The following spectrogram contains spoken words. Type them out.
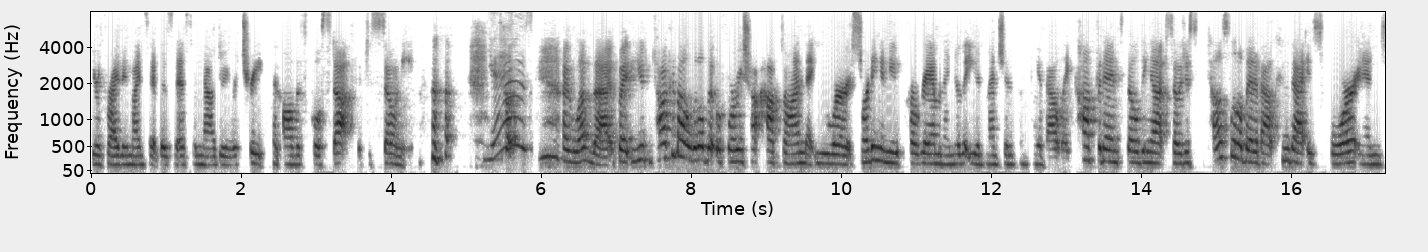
your thriving mindset business and now doing retreats and all this cool stuff, which is so neat. Yes. I love that. But you talked about a little bit before we hopped on that you were starting a new program. And I know that you had mentioned something about like confidence building up. So just tell us a little bit about who that is for. And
